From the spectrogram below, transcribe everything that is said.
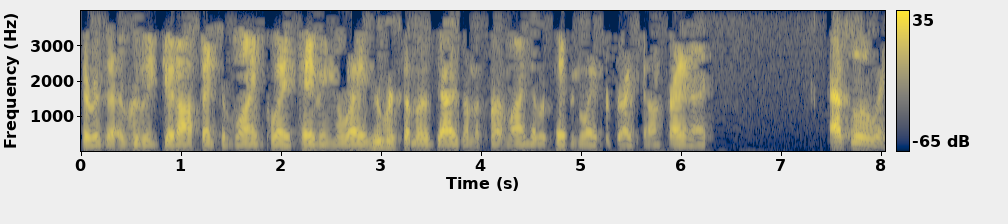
there was a really good offensive line play paving the way. Who were some of those guys on the front line that were paving the way for Bryson on Friday night? Absolutely,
